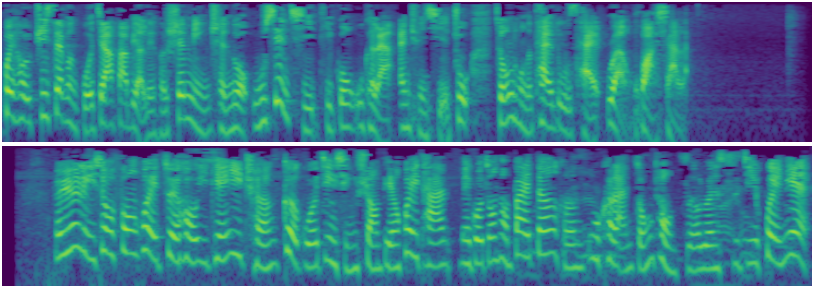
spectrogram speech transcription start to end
会后，G7 国家发表联合声明，承诺无限期提供乌克兰安全协助，总统的态度才软化下来。北约领袖峰会最后一天议程，各国进行双边会谈。美国总统拜登和乌克兰总统泽伦斯基会面，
